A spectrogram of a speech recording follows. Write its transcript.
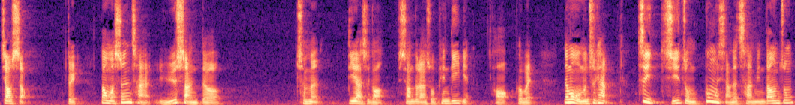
较小，对。那我们生产雨伞的成本低还是高？相对来说偏低一点。好，各位，那么我们去看。这几种共享的产品当中，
